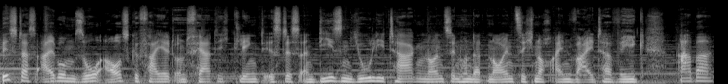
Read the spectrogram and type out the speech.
Bis das Album so ausgefeilt und fertig klingt, ist es an diesen Julitagen 1990 noch ein weiter Weg. Aber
